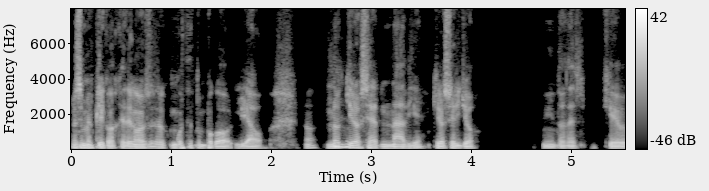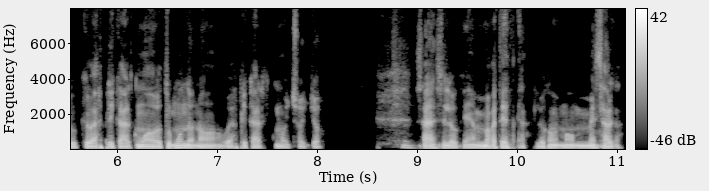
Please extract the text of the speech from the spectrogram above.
No sé si me explico, es que tengo un concepto un poco liado. No, no quiero ser nadie, quiero ser yo. Y entonces, ¿qué, qué voy a explicar como otro mundo? No, voy a explicar como soy yo. Sí. ¿Sabes? Lo que me apetezca, lo que me, me salga.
